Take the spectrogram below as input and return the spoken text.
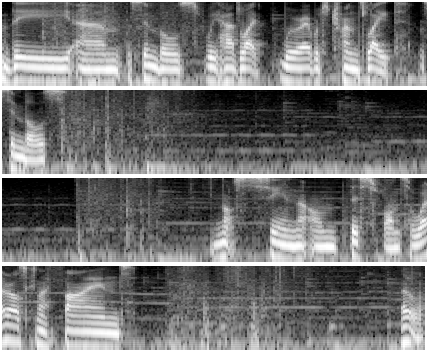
the um, the symbols we had like we were able to translate the symbols. Not seeing that on this one. So where else can I find? Oh.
